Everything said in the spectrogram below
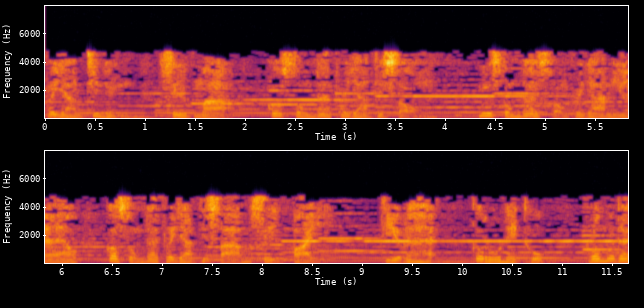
พระยานที่หนึ่งสืบมาก็ทรงได้พระยานที่สอง มื่อทรงได้สองพระยานนี้แล้ว ก็ทรงได้พระยานที่สามสืบไป ทีแรกก็รู้ในทุกเพราะเมื่อได้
